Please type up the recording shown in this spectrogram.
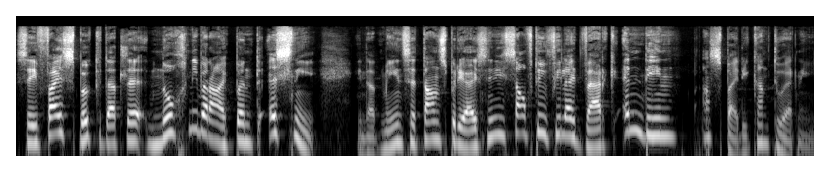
sê Facebook dat hulle nog nie by daai punt is nie en dat mense tans by die huis nie dieselfde hoeveelheid werk indien as by die kantoor nie.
